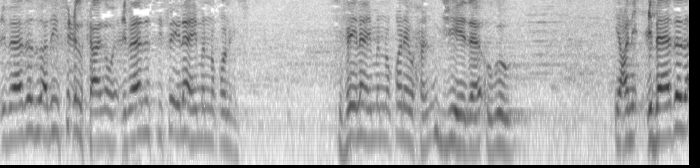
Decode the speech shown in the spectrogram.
cibaadadu adiga ficilkaaga way cibaado sife ilaahay ma noqonayso. Sife ilaahay ma noqonaya waxaan u jeedaa ogow. Yacni cibaadada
